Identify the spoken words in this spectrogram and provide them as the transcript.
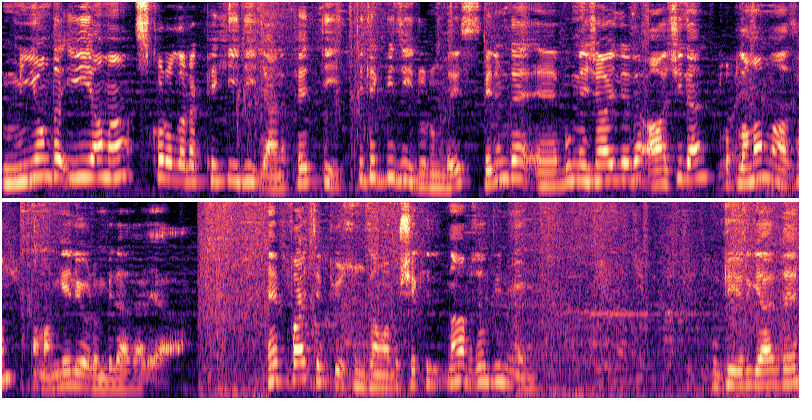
minyon da iyi ama skor olarak pek iyi değil yani fed değil. Bir tek biz iyi durumdayız. Benim de e, bu mecaileri acilen toplamam lazım. Tamam geliyorum birader ya. Hep fight yapıyorsunuz ama bu şekil ne yapacağız bilmiyorum. Bu diğeri geldi.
